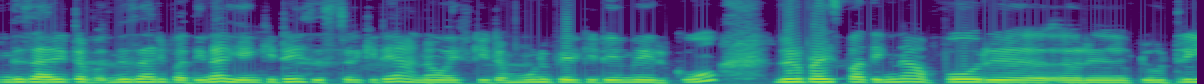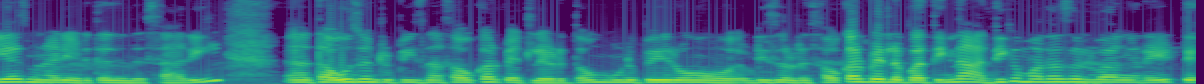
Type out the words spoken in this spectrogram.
இந்த சாரிகிட்ட இந்த சாரீ பார்த்திங்கன்னா என்கிட்டே சிஸ்டர்கிட்டே அண்ணன் ஒய்ஃப் கிட்டே மூணு பேர்கிட்டேயுமே இருக்கும். இதோட ப்ரைஸ் பார்த்திங்கன்னா அப்போது ஒரு ஒரு ஒரு த்ரீ இயர்ஸ் முன்னாடி எடுத்தது இந்த சாரீ தௌசண்ட் ருபீஸ் தான். சவுகார்பேட்டில் எடுத்தோம். மூணு பேரும் எப்படி சொல்கிறது சவுகார்பேட்டில் பார்த்தீங்கன்னா அதிகமாக தான் சொல்லுவாங்க ரேட்டு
